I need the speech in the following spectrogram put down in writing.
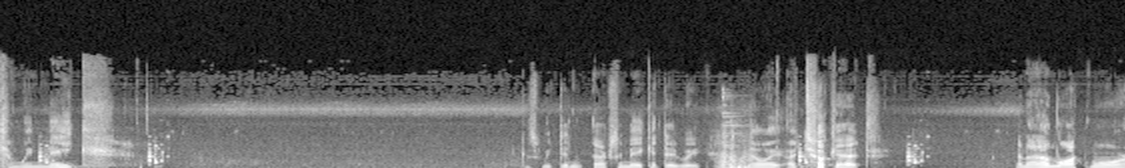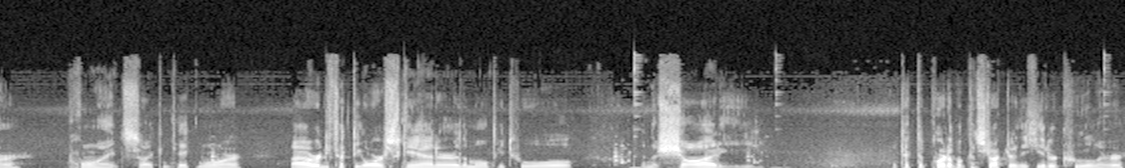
Can we make... Because we didn't actually make it, did we? No, I, I took it and I unlock more points so I can take more. I already took the ore scanner, the multi-tool, and the shoddy. I took the portable constructor, the heater cooler.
